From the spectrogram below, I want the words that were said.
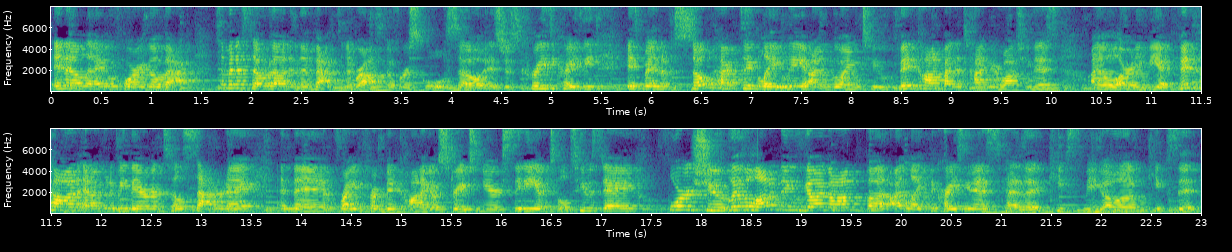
in LA before I go back to Minnesota and then back to Nebraska for school. So it's just crazy, crazy. It's been so hectic lately. I'm going to VidCon by the time you're watching this. I will already be at VidCon and I'm going to be there until Saturday and then right from VidCon I go straight to New York City until Tuesday for a shoot. There's a lot of things going on, but I like the craziness because it keeps me going, keeps it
